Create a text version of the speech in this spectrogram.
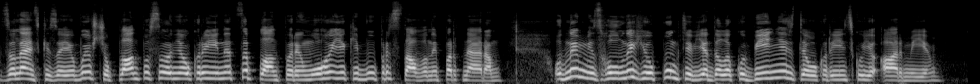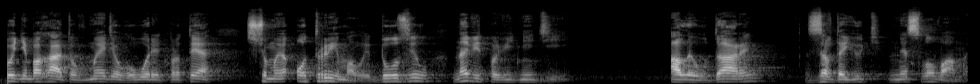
Зеленський заявив, що план посилення України це план перемоги, який був представлений партнерам. Одним із головних його пунктів є далекобійність для української армії. Сьогодні багато в медіа говорять про те, що ми отримали дозвіл на відповідні дії. Але удари завдають не словами.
